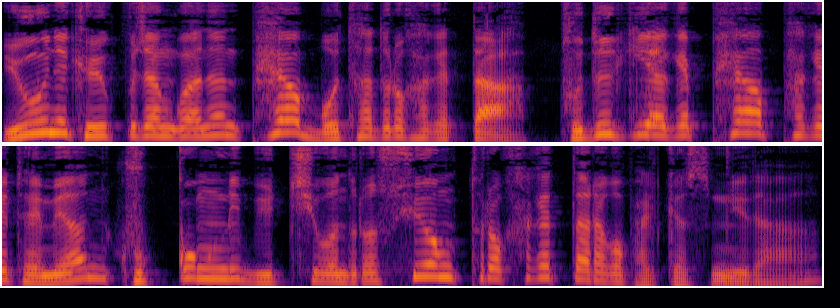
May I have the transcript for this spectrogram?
유은혜 교육부 장관은 폐업 못하도록 하겠다. 부득이하게 폐업하게 되면 국공립 유치원으로 수용토록 하겠다라고 밝혔습니다.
